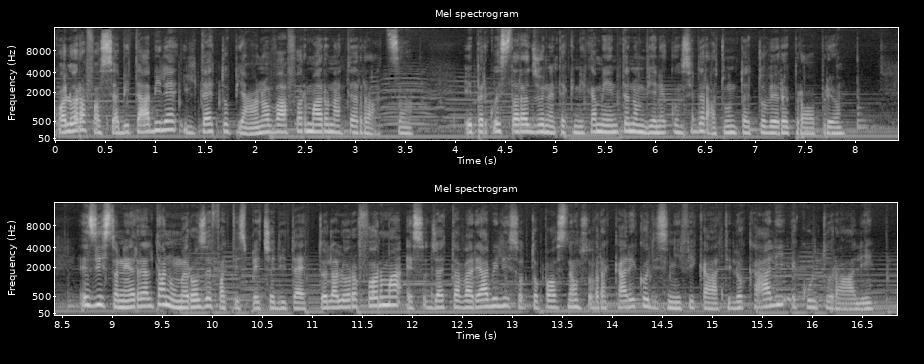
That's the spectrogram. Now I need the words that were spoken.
Qualora fosse abitabile, il tetto piano va a formare una terrazza e per questa ragione tecnicamente non viene considerato un tetto vero e proprio. Esistono in realtà numerose fattispecie di tetto e la loro forma è soggetta a variabili sottoposte a un sovraccarico di significati locali e culturali.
